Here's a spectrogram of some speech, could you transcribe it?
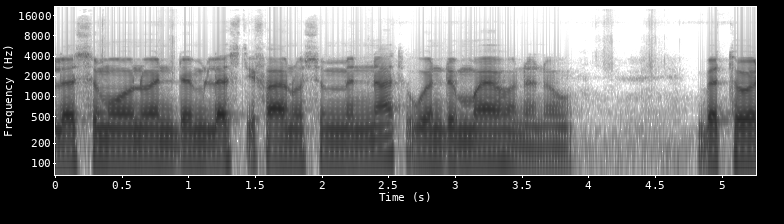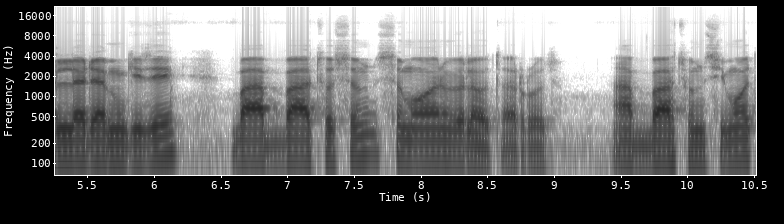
ለስምዖን ወንድም ለስጢፋኖስም እናት ወንድሟ የሆነ ነው። በተወለደም ጊዜ በአባቱ ስም ስምዖን ብለው ጠሩት። አባቱም ሲሞት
